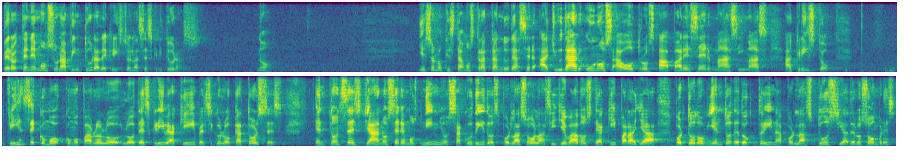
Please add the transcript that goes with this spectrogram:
Pero tenemos una pintura de Cristo en las escrituras, ¿no? Y eso es lo que estamos tratando de hacer, ayudar unos a otros a aparecer más y más a Cristo. Fíjense cómo, Pablo lo, lo describe aquí, versículo 14. Entonces ya no seremos niños sacudidos por las olas y llevados de aquí para allá por todo viento de doctrina, por la astucia de los hombres,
